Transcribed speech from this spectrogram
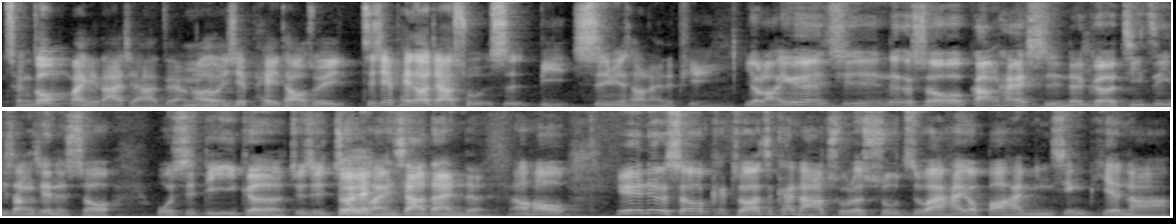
成功卖给大家这样，嗯然后有一些配套，所以这些配套家书是比市面上来的便宜。有啦，因为其实那个时候刚开始那个集资一上线的时候，我是第一个就是揪对团下单的。然后因为那个时候主要是看大家除了书之外，还有包含明信片啊，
